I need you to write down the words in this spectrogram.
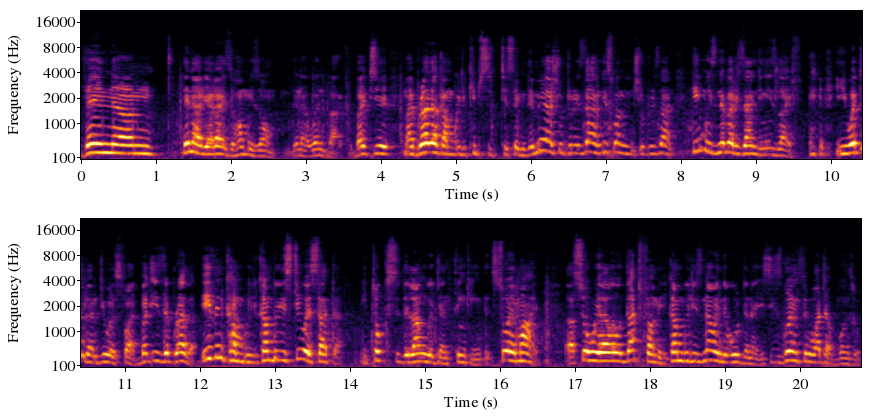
then um, then I realized home is home. Then I went back. But uh, my brother Kambwili keeps t- saying the mayor should resign. This one should resign. Him is never resigned in his life. he waited until he was. But he's a brother. Even Kambwili, Kambwili is still a Sata. He talks the language and thinking. So am I. Uh, so we are that family. Kambwili is now in the wilderness. He's going through what I've gone through.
